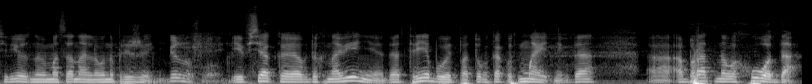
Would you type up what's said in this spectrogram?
серьезного эмоционального напряжения. Безусловно. И всякое вдохновение да, требует потом, как вот маятник, да, а, обратного хода.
